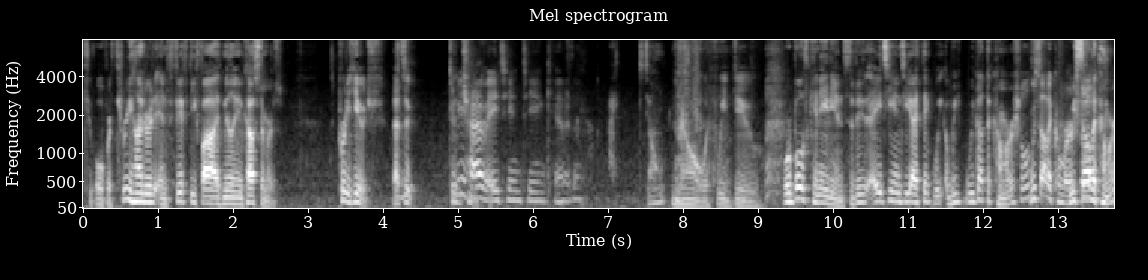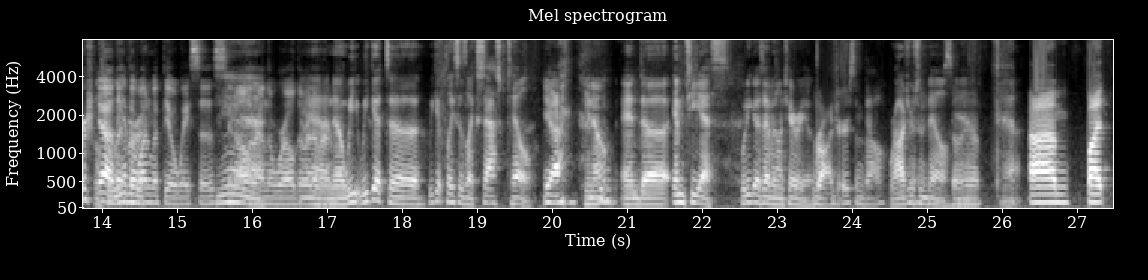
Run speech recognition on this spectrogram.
to over 355 million customers. It's pretty huge. That's a do we chunk. have AT&T in Canada? Don't know if we do. We're both Canadians, so the AT and T. I think we, we we got the commercials. We saw the commercials. We saw the commercials. Yeah, but we like never, the one with the Oasis, you know, around the world or Yeah, whatever. no, we, we get uh, we get places like SaskTel, Yeah, you know, and uh, MTS. What do you guys have in Ontario? Rogers and Bell. Rogers and Bell. So, yeah. yeah. Um, but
